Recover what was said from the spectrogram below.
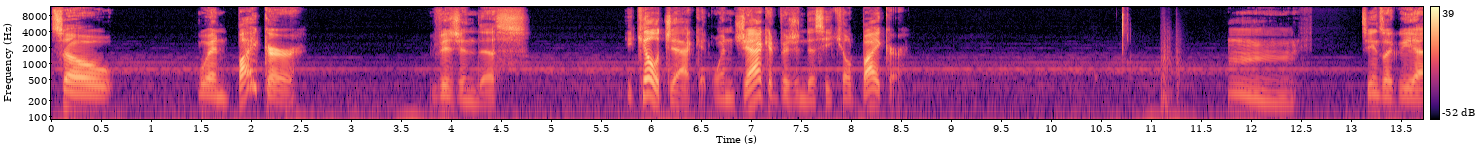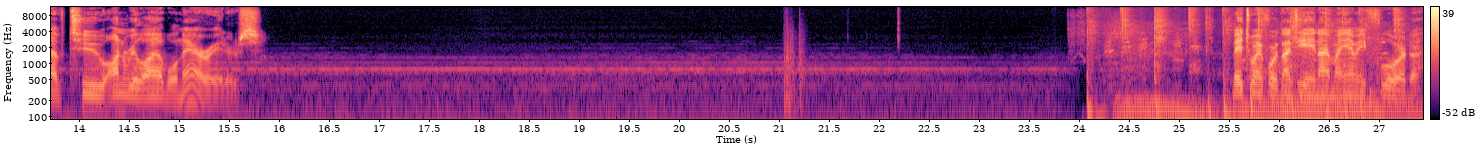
So, when Biker visioned this, he killed Jacket. When Jacket visioned this, he killed Biker. Seems like we have two unreliable narrators. May 24th, 1989, Miami, Florida.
